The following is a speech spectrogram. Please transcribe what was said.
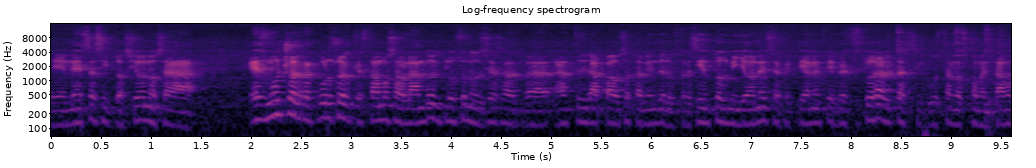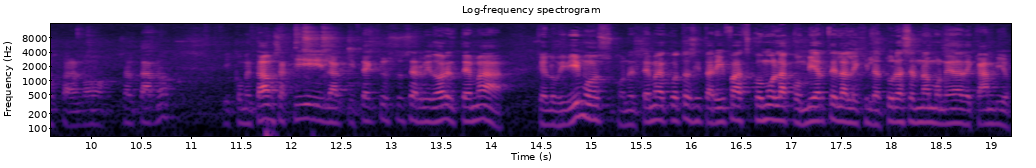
en esa situación. O sea, es mucho el recurso del que estamos hablando. Incluso nos decías antes de ir a pausa también de los 300 millones, efectivamente, infraestructura. Ahorita, si gustan, los comentamos para no saltarnos y comentábamos aquí el arquitecto y su servidor el tema que lo vivimos con el tema de cuotas y tarifas, cómo la convierte la legislatura en una moneda de cambio.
